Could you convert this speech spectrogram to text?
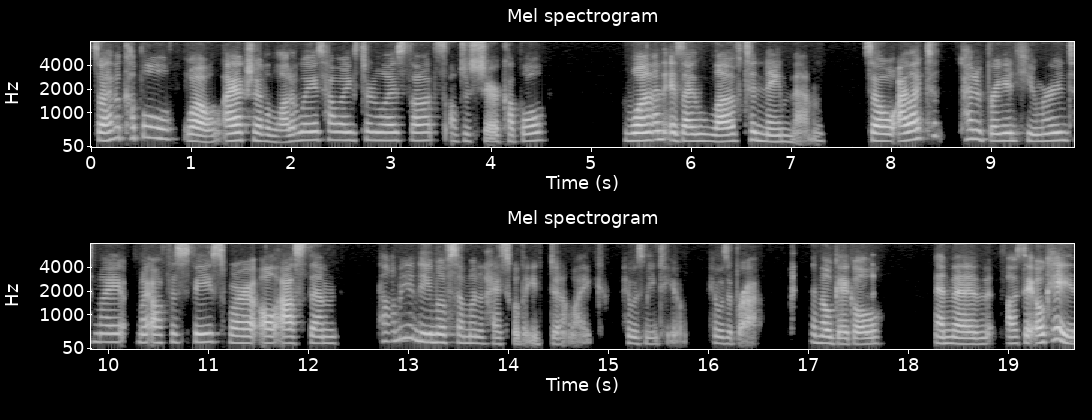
So I have a couple, well, I actually have a lot of ways how I externalize thoughts. I'll just share a couple. One is I love to name them. So I like to kind of bring in humor into my my office space where I'll ask them, tell me a name of someone in high school that you didn't like, who was mean to you, who was a brat. And they'll giggle. And then I'll say, okay,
